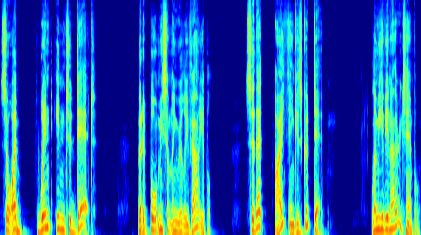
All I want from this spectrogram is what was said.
So I went into debt, but it bought me something really valuable. So that I think is good debt. Let me give you another example.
